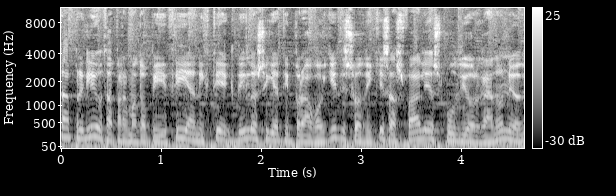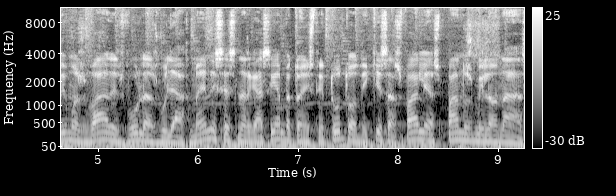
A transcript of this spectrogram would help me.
Απριλίου θα πραγματοποιηθεί η ανοιχτή εκδήλωση για την προαγωγή της οδικής ασφάλειας που διοργανώνει ο Δήμος Βάρης Βούλας Βουλιαγμένη σε συνεργασία με το Ινστιτούτο Οδικής Ασφάλειας Πάνος Μιλονά.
